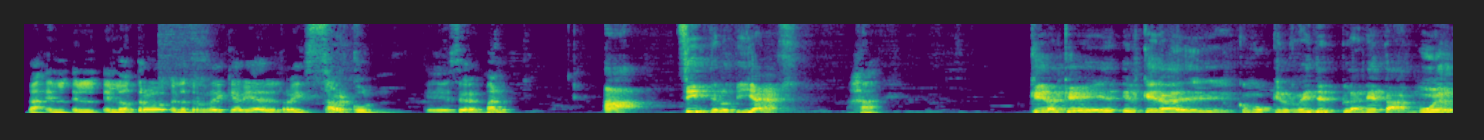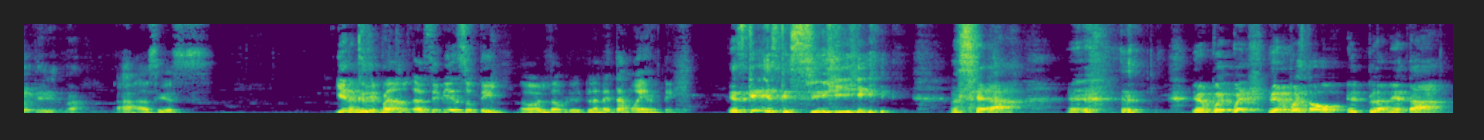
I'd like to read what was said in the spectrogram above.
Da, el, el- el otro, el otro rey que había era el rey Sarkon, que ese era el malo. Ah, sí, de los villanos. Ajá. Que era el que, el que era el- como que el rey del planeta muerte, ¿verdad? Ah, así es. Y era el que Así, se part- no, así bien sutil, ¿no? El nombre, el planeta muerte. Es que, es que sí. O sea. eh, le, han pu- bueno, le han puesto el planeta.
